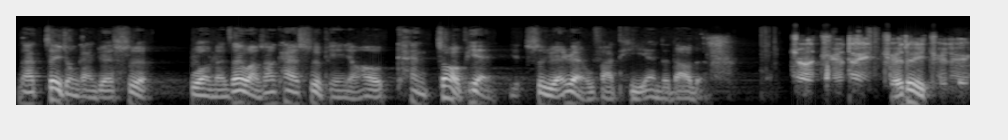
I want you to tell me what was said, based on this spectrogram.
那这种感觉是我们在网上看视频，然后看照片也是远远无法体验得到的。这绝对、绝对、绝对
